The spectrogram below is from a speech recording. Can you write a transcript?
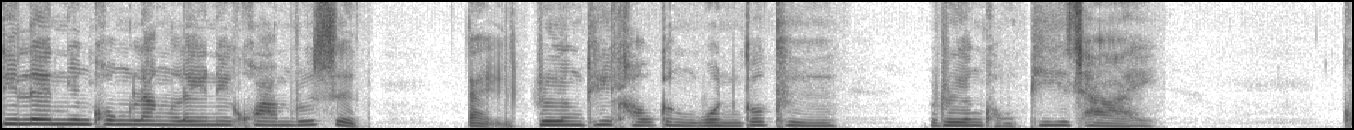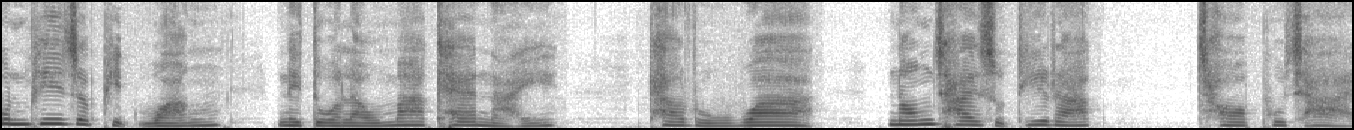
ดีเลนยังคงลังเลในความรู้สึก แต่อีกเรื่องที่เขากังวลก็คือ เรื่องของพี่ชาย คุณพี่จะผิดหวังในตัวเรามากแค่ไหน ถ้ารู้ว่า น้องชายสุดที่รัก ชอบผู้ชาย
